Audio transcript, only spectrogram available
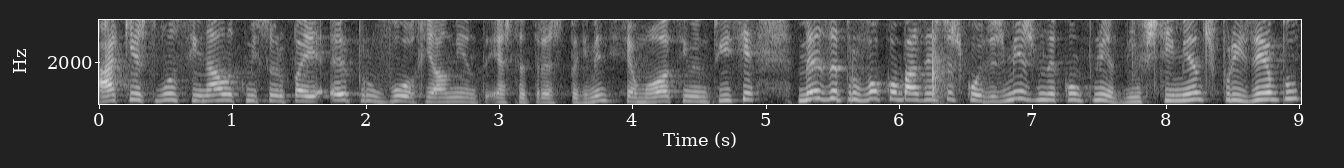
há aqui este bom sinal, a Comissão Europeia aprovou realmente esta tranche de pagamento, isso é uma ótima notícia, mas aprovou com base nestas coisas, mesmo na componente de investimentos, por exemplo,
